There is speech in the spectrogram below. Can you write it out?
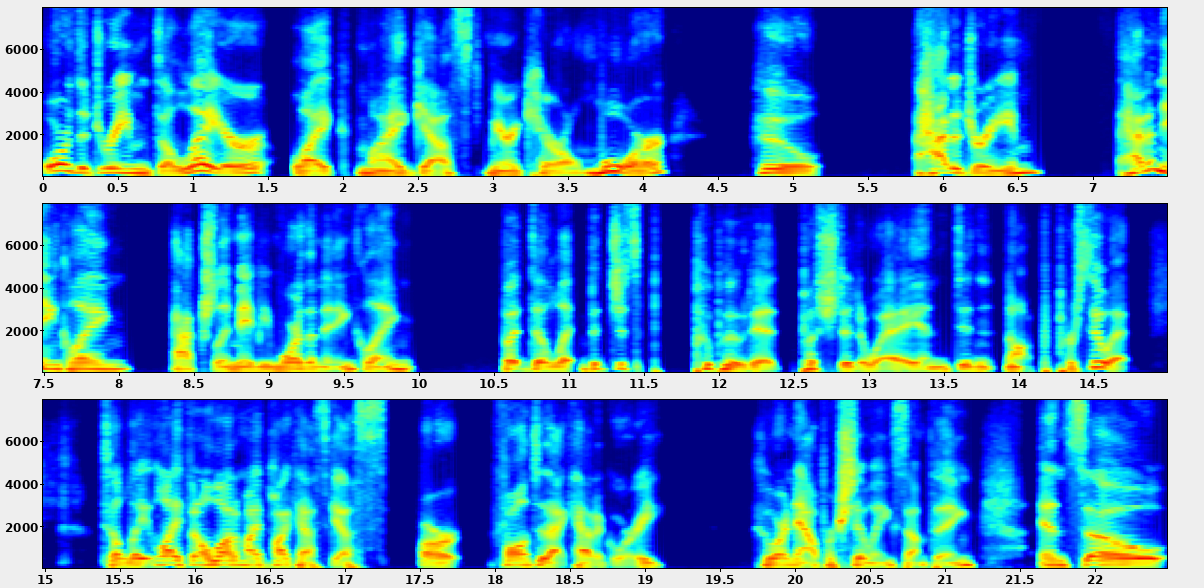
Or the dream delayer, like my guest, Mary Carroll Moore, who had a dream, had an inkling, actually, maybe more than an inkling, but delay, but just poo pooed it, pushed it away, and didn't not pursue it till late in life. And a lot of my podcast guests are fall into that category who are now pursuing something. And so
